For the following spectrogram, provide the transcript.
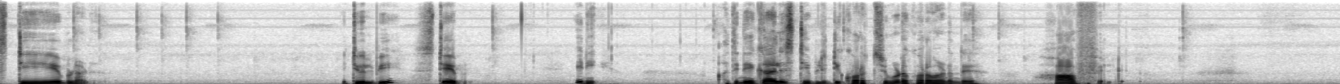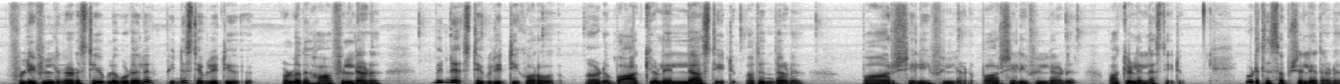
സ്റ്റേബിളാണ് ഇറ്റ് വിൽ ബി സ്റ്റേബിൾ ഇനി അതിനേക്കാൾ സ്റ്റെബിലിറ്റി കുറച്ചും കൂടെ കുറവാണെന്ത്? ഹാഫ് ഫിൽഡ് ഫുള്ളി ഫിൽഡിനാണ് സ്റ്റേബിൾ കൂടുതൽ പിന്നെ സ്റ്റെബിലിറ്റി ഉള്ളത് ഹാഫ് ഫിൽഡാണ് പിന്നെ സ്റ്റെബിലിറ്റി കുറവ് ആണ് ബാക്കിയുള്ള എല്ലാ സ്റ്റേറ്റും അതെന്താണ്? പാർഷ്യലി ഫിൽഡാണ് പാർഷ്യലി ഫിൽഡാണ് ബാക്കിയുള്ള എല്ലാ സ്റ്റേറ്റും ഇവിടുത്തെ സബ്ഷൽ ഏതാണ്?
